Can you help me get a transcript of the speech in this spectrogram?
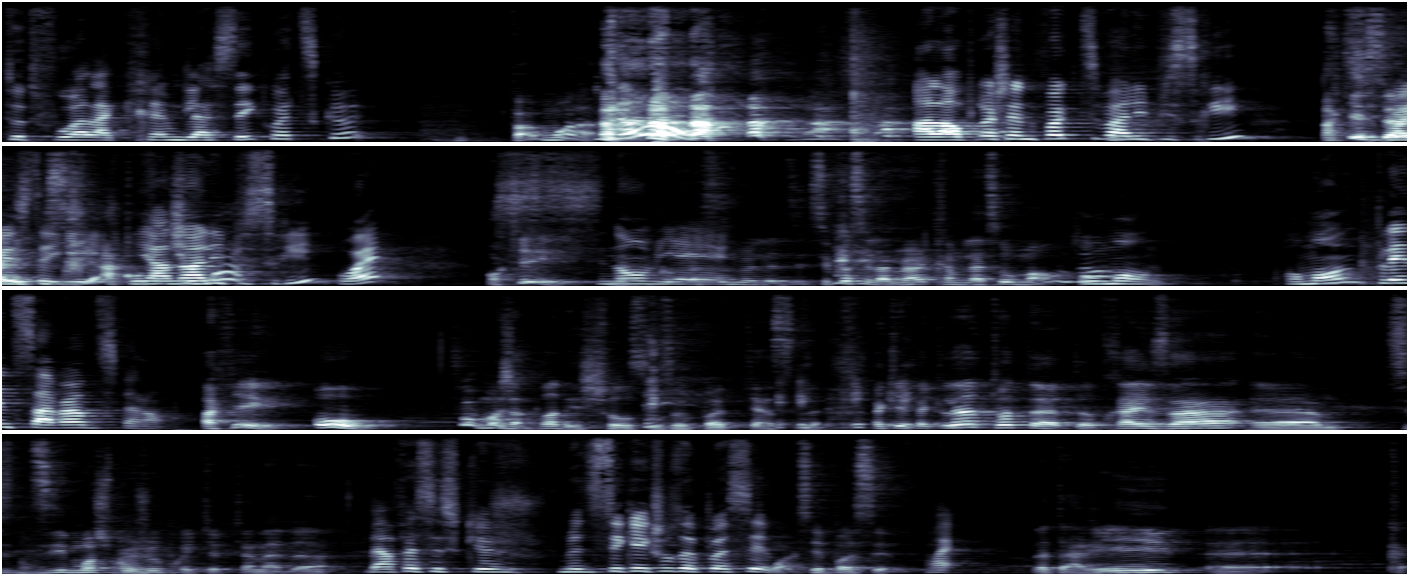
toutefois la crème glacée Quaticook. Pas moi. Alors, prochaine fois que tu vas à l'épicerie, tu dois essayer. à côté Il y en a à l'épicerie, ouais. OK. Sinon, dit? C'est quoi, c'est la meilleure crème glacée au monde, genre? Au monde. Au monde, plein de saveurs différentes. OK. Oh! Tu moi, j'apprends des choses sur ce podcast-là. OK, fait que là, toi, t'as as 13 ans. euh, tu te dis, moi, je peux jouer pour Équipe Canada. Ben, en fait, c'est ce que je je me dis, c'est quelque chose de possible. Ouais, c'est possible. Ouais. Là, t'arrives. euh, quand-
